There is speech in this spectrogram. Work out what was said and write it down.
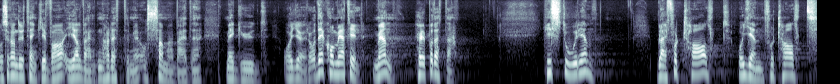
Og så kan du tenke, Hva i all verden har dette med å samarbeide med Gud å gjøre? Og Det kommer jeg til, men hør på dette. Historien ble fortalt og gjenfortalt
